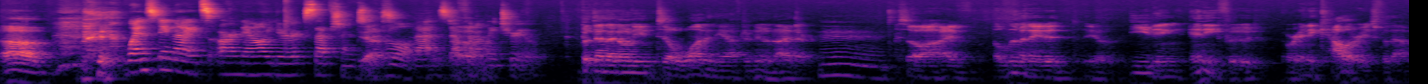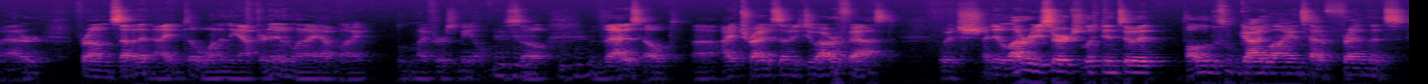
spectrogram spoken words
um, Wednesday nights are now your exception to Yes. the rule. That is definitely true. But then I don't eat until one in the afternoon either. So I've eliminated, you know, eating any food or any calories for that matter from seven at night until one in the afternoon when I have my my first meal. So that has helped. Uh, I tried a 72 hour fast, which I did a lot of research, looked into it, followed some guidelines, had a friend that's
